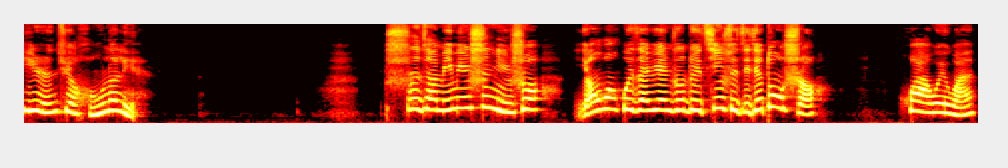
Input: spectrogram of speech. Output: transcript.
伊人却红了脸。世家明明是你说杨焕会在院中对清水姐姐动手。话未完，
